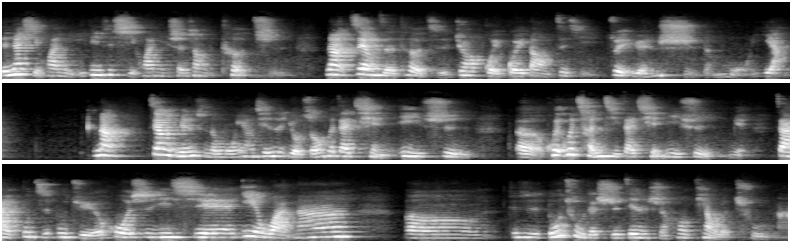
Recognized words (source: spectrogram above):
人家喜欢你，一定是喜欢你身上的特质。那这样子的特质就要回归到自己最原始的模样。那这样原始的模样，其实有时候会在潜意识，呃，会会沉积在潜意识里面，在不知不觉或是一些夜晚呐，嗯，就是独处的时间的时候跳了出来。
